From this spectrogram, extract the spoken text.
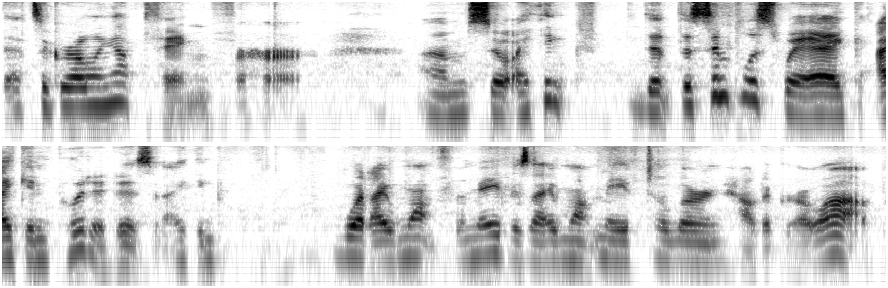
that's a growing up thing for her. Um, so i think that the simplest way I, I can put it is i think what i want for maeve is i want maeve to learn how to grow up.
